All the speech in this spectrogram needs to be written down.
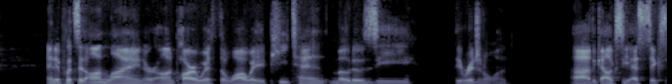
and it puts it online or on par with the Huawei P10 Moto Z, the original one, uh, the Galaxy S6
